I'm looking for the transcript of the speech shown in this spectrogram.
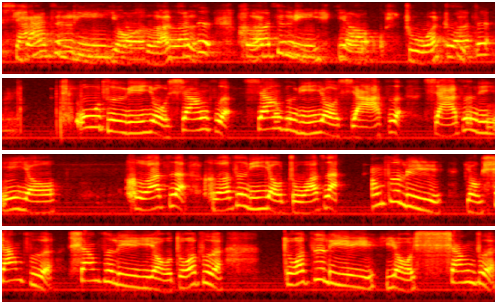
匣子里有盒子，盒子里有镯子。屋子里有箱子，箱子里有匣子，匣子里有盒子，盒子里有镯子。房子里有箱子，箱子里有镯子。镯子里有箱子，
